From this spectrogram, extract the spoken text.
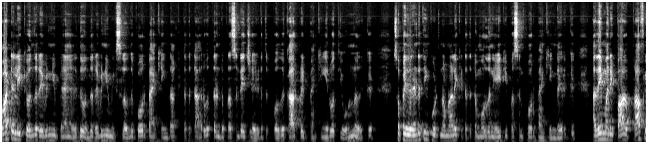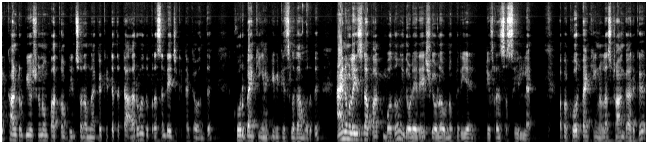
குவார்டர்லிக்கு வந்து ரெவென்யூ இது வந்து ரெவென்யூ மிக்ஸில் வந்து கோர் பேங்கிங் தான் கிட்டத்தட்ட அறுபத்தி ரெண்டு பர்சன்டேஜ் எடுத்துகிட்டு போகுது. கார்பரேட் பேங்கிங் இருபத்தி ஒன்று இருக்குது ஸோ இப்போ இது ரெண்டுத்தையும் கூட்டினோம்னாலே கிட்டத்தட்ட more than eighty percent core பேங்கிங்கில் இருக்குது அதே மாதிரி பா ப்ராஃபிட் கான்ட்ரிபியூஷனும் பார்த்தோம் அப்படின்னு சொன்னோம்னாக்க கிட்டத்தட்ட அறுபது பர்சன்டேஜ் கிட்டக்க வந்து கோர் பேங்கிங் ஆக்டிவிட்டீஸில் தான் வருது. ஆனுவலைஸ்டாக பார்க்கும்போதும் இதோடைய ரேஷியோவில் ஒன்றும் பெரிய டிஃப்ரென்சஸ் இல்லை. அப்போ கோர் பேங்கிங் நல்லா ஸ்ட்ராங்காக இருக்குது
